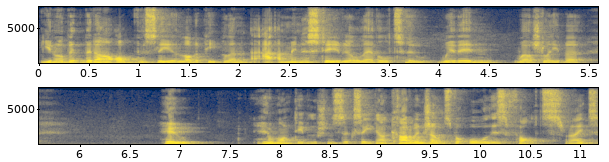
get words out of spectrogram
you know, there, there are obviously a lot of people and at a ministerial level too within Welsh Labour who who want devolution to succeed. Now, Carwyn Jones, for all his faults, right,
